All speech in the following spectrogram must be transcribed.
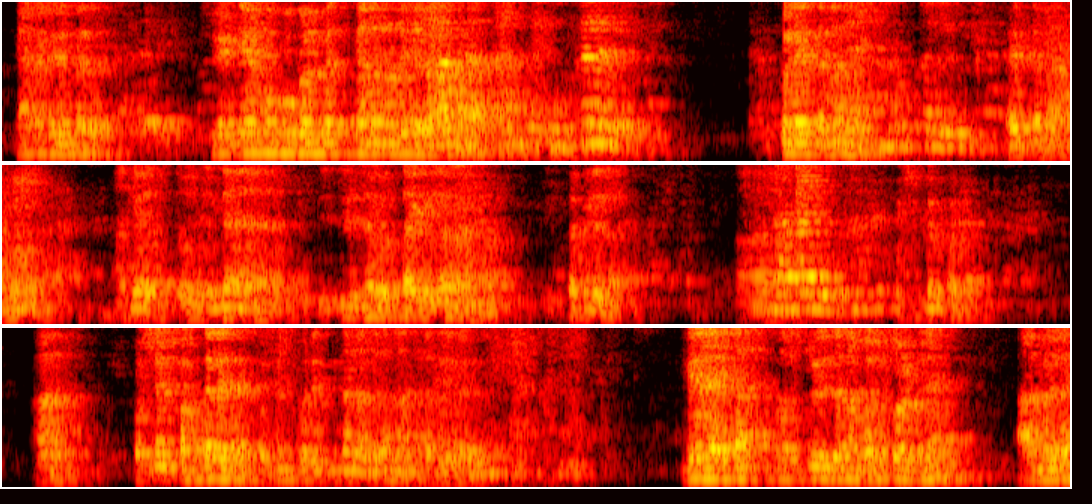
ಸ್ಕ್ಯಾನರ್ ಇರ್ತದೆ. ಪೇಟಿಎಂ ಗೂಗಲ್ ಪೇ ಸ್ಕ್ಯಾನರ್ ಬುಕ್ಕಲ್ಲಿ ಐತಲ್ಲ? ಆಯ್ತಲ್ಲ? ಹ್ಞೂ ನಾನು ಇವತ್ತು ನಿನ್ನೆ ಬಿಸಿ ಗೊತ್ತಾಗಿಲ್ಲ ನಾನು. ತರಲಿಲ್ಲ ಕ್ವಶನ್ ಪೇಪರ್ ಹಾಂ ಕ್ವಶನ್ ಪಕ್ಕದಲ್ಲೇ ಇದೆ. ಕ್ವಶನ್ ಪೇಪರ್ ಇದ್ದಾನಲ್ಲ ನಾನು ತರಲಿಲ್ಲ ಕ್ಲಿಯರ್ ಆಯ್ತಾ? ಫಸ್ಟು ಇದನ್ನ ಬರ್ಕೊಳ್ರಿ ಆಮೇಲೆ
